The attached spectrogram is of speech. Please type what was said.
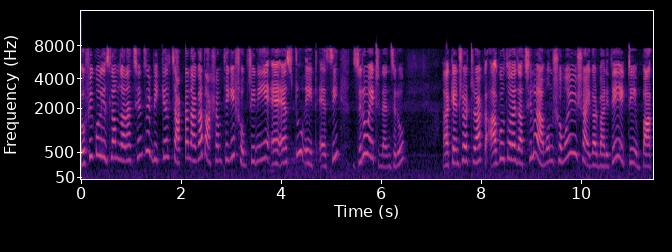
রফিকুল ইসলাম জানাচ্ছেন যে বিকেল চারটা নাগাদ আসাম থেকে সবজি নিয়ে S two eight AC zero eight nine zero canter truck আগরতলায় যাচ্ছিল। এমন সময় সাইগার বাড়িতে একটি বাক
